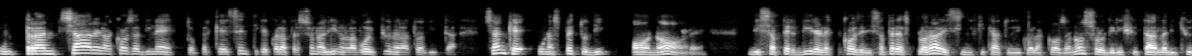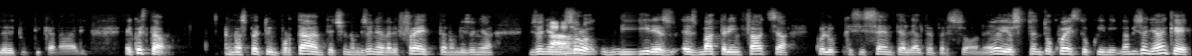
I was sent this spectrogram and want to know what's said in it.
un, tranciare la cosa di netto, perché senti che quella persona lì non la vuoi più nella tua vita. C'è anche un aspetto di onore, di saper dire le cose, di saper esplorare il significato di quella cosa, non solo di rifiutarla, di chiudere tutti i canali. E questa è un aspetto importante, cioè non bisogna avere fretta, non bisogna, bisogna ah, non solo dire e sbattere in faccia quello che si sente alle altre persone. Io, io sento questo, quindi, ma bisogna anche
